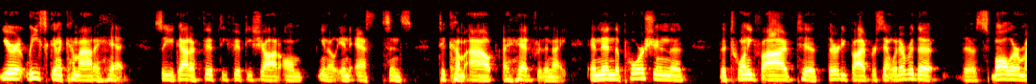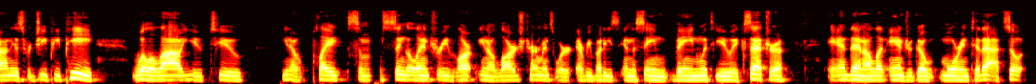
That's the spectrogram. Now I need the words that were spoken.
you're at least going to come out ahead so you got a 50-50 shot on you know in essence to come out ahead for the night and then the portion the the 25 to 35 percent whatever the the smaller amount is for GPP will allow you to you know, play some single entry, lar- you know, large tournaments where everybody's in the same vein with you, etc. And then I'll let Andrew go more into that. So,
